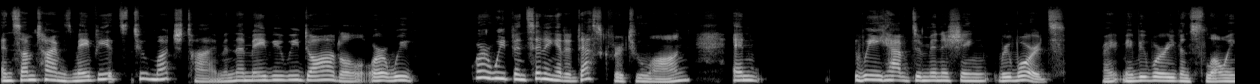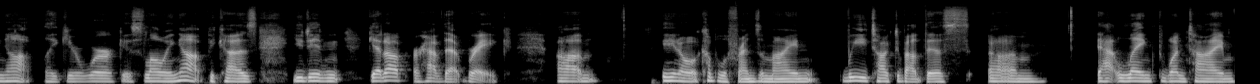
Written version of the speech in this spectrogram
And sometimes maybe it's too much time and then maybe we dawdle or we've or we've been sitting at a desk for too long and we have diminishing rewards, right? Maybe we're even slowing up, like your work is slowing up because you didn't get up or have that break. Um, you know, a couple of friends of mine, we talked about this um, at length one time,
